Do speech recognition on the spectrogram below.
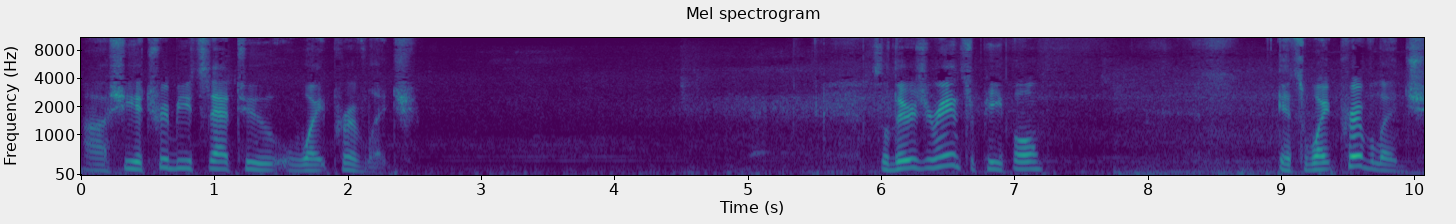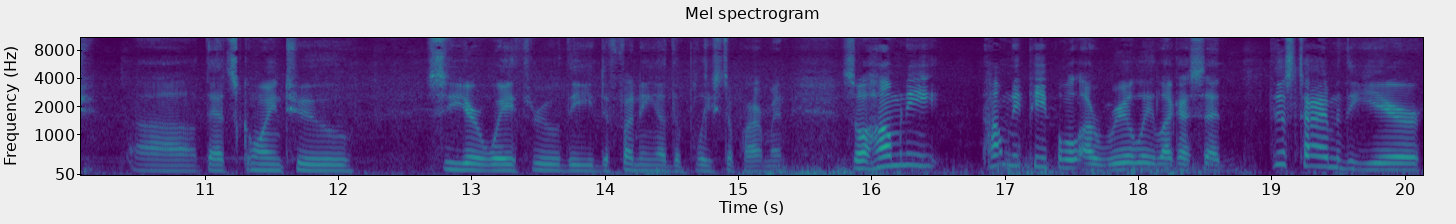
uh, she attributes that to white privilege. So there's your answer, people. It's white privilege uh, that's going to see your way through the defunding of the police department. So how many how many people are really, like I said, this time of the year,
